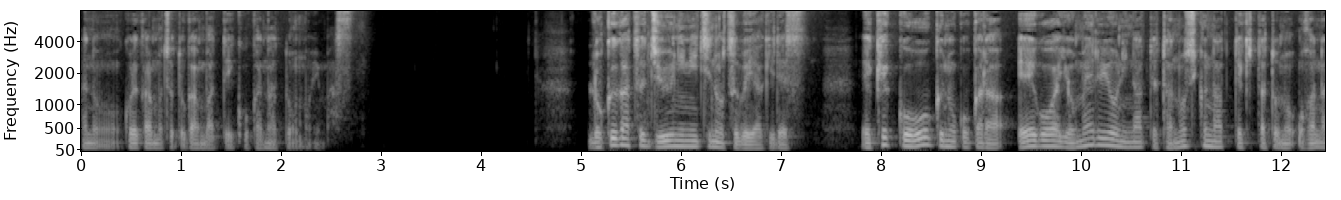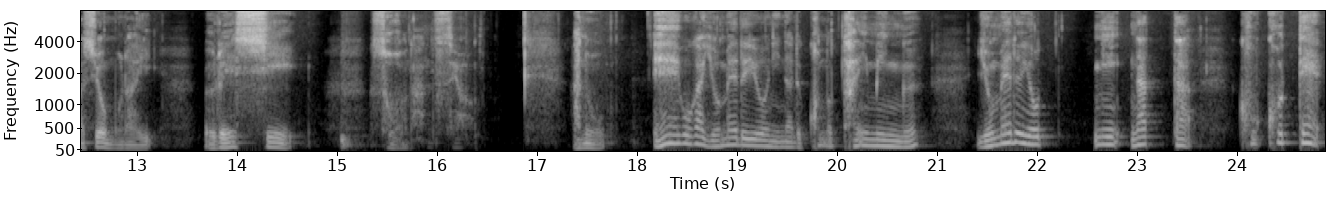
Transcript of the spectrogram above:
あのこれからもちょっと頑張っていこうかなと思います。6月12日のつぶやきです。え結構多くの子から英語が読めるようになって楽しくなってきたとのお話をもらい嬉しい。そうなんですよ。あの英語が読めるようになるこのタイミング読めるようになったここで、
